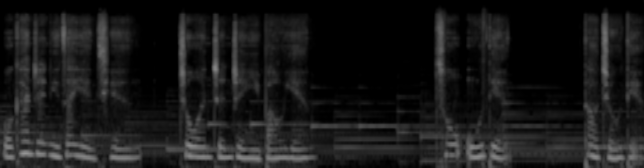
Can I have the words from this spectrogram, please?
我看着你在眼前抽完整整一包烟，从五点到九点。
